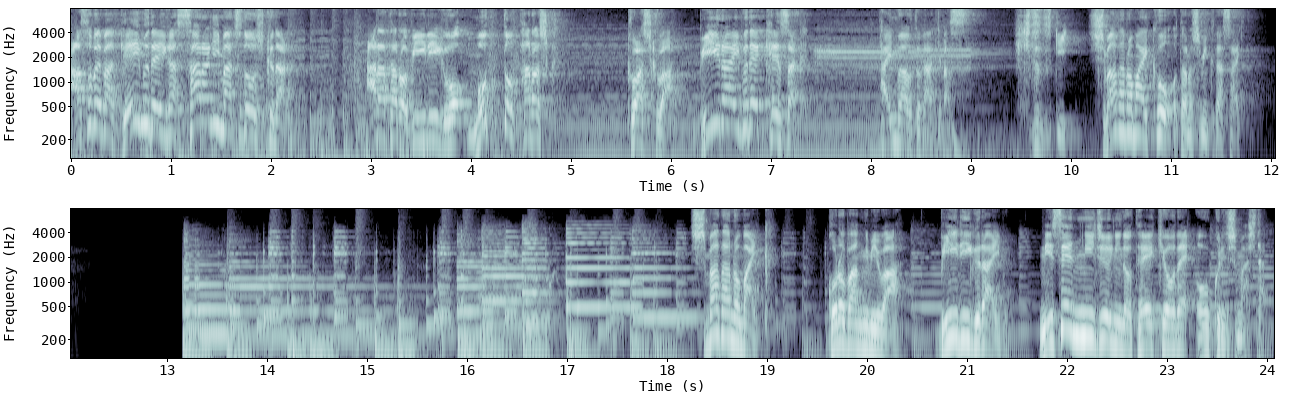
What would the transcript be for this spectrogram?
遊べば game day がさらに待ち遠しくなる。あなたの B リーグをもっと楽しく。詳しくは B ライブで検索。タイムアウトが明けます。引き続き島田のマイクをお楽しみください。島田のマイク。この番組は B リーグライブ2022の提供でお送りしました。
